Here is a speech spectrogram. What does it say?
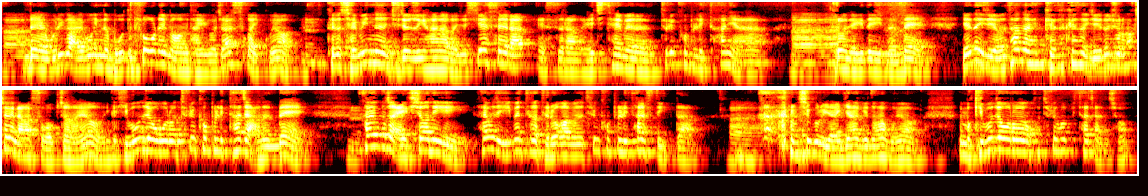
아. 근데 우리가 알고 있는 모든 프로그래밍 언어는 다 이걸 짤 수가 있고요. 음. 그래서 재밌는 주제 중에 하나가 이제 CSS랑 HTML은 Turing complete 하냐 아, 그런 얘기들이 있는데 얘는 이제 연산을 계속해서 이제 이런 식으로 확장해 나갈 수가 없잖아요. 그러니까 기본적으로 Turing complete 하지 않은데 음. 사용자 액션이 사용자 이벤트가 들어가면 Turing complete 할 수도 있다. 아, 그런 식으로 이야기하기도 하고요. 근데 뭐 기본적으로 Turing complete 하지 않죠.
